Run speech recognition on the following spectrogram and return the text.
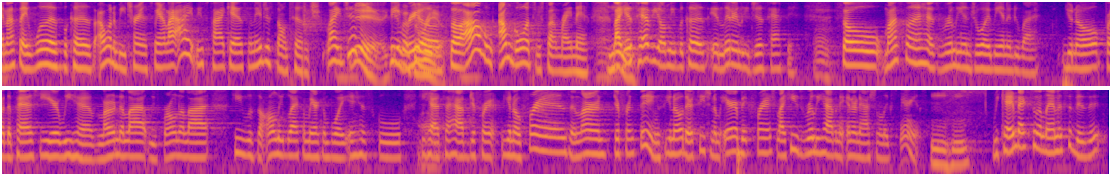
and I say was because I want to be transparent. Like I hate these podcasts when they just don't tell the truth. Like just Yeah, be give us a real. real. So I'm I'm going through something right now. Like it's heavy on me because it literally just happened. So my son has really enjoyed being in Dubai. You know, for the past year, we have learned a lot. We've grown a lot. He was the only Black American boy in his school. He had to have different, you know, friends and learn different things. You know, they're teaching him Arabic, French. Like he's really having an international experience. Mm-hmm. We came back to Atlanta to visit.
